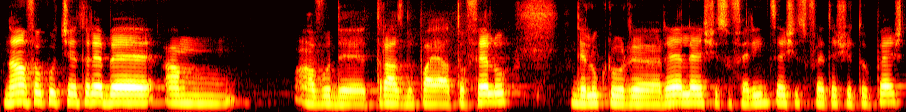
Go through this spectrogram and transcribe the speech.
n-am făcut ce trebuie, am avut de tras după aia tot felul de lucruri rele și suferințe și suflete și tupești.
